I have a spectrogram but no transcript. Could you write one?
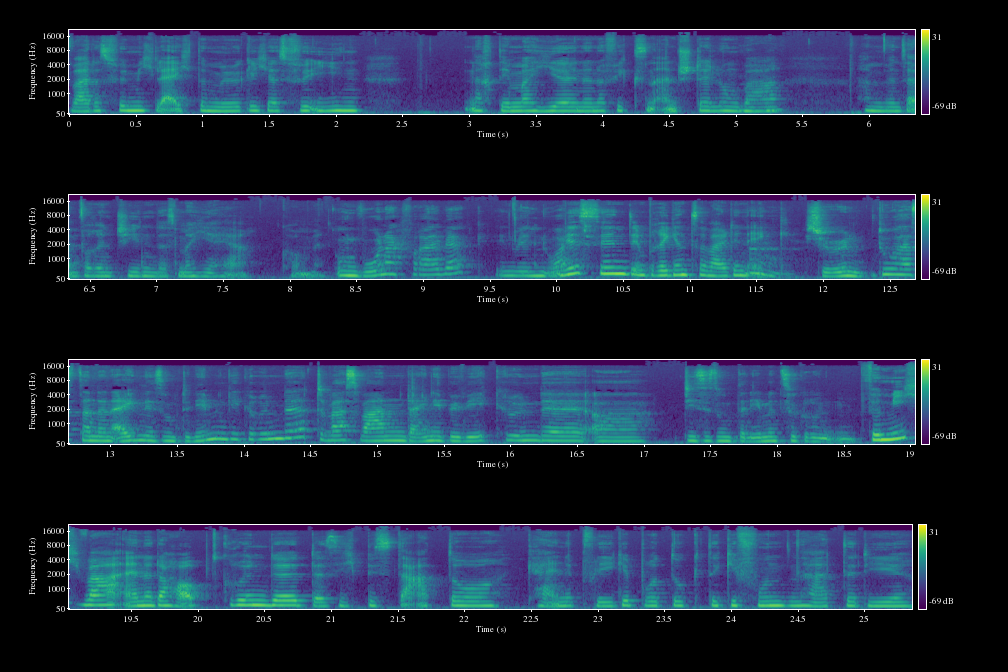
war das für mich leichter möglich als für ihn. Nachdem er hier in einer fixen Anstellung war, mhm. haben wir uns einfach entschieden, dass wir hierher kommen. Und wo nach Vorarlberg? In welchem Ort? Wir sind im Bregenzer Wald in Eck. Ah, schön. Du hast dann dein eigenes Unternehmen gegründet. Was waren deine Beweggründe, äh, dieses Unternehmen zu gründen? Für mich war einer der Hauptgründe, dass ich bis dato keine Pflegeprodukte gefunden hatte, die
